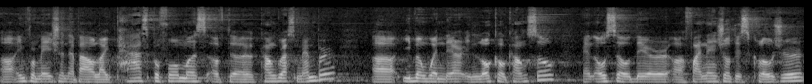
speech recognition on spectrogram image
uh, information about like past performance of the Congress member even when they're in local council, and also their uh, financial disclosure.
